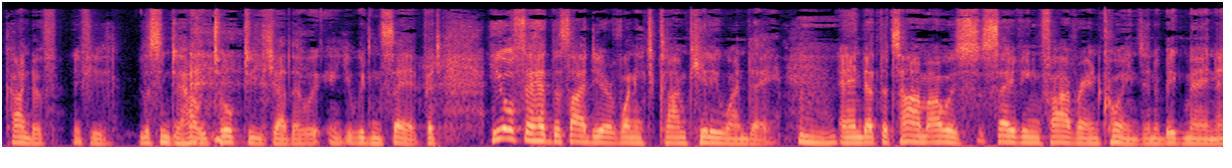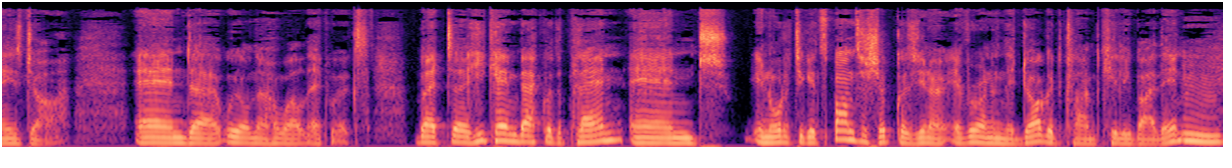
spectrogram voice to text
kind of, if you listen to how we talk to each other, we- you wouldn't say it, but he also had this idea of wanting to climb Kili one day. And at the time, I was saving five rand coins in a big mayonnaise jar. And uh, we all know how well that works. But uh, he came back with a plan, and in order to get sponsorship, because you know everyone and their dog had climbed Kili by then,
